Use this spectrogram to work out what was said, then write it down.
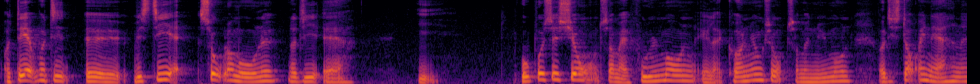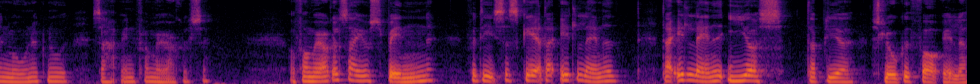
Og der, hvor de, øh, hvis de er sol og måne, når de er i opposition, som er fuldmåne, eller i konjunktion, som er nymåne, og de står i nærheden af en måneknude, så har vi en formørkelse. Og formørkelser er jo spændende, fordi så sker der et eller andet, der er et eller andet i os, der bliver slukket for, eller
